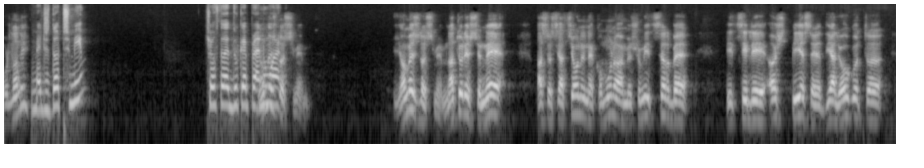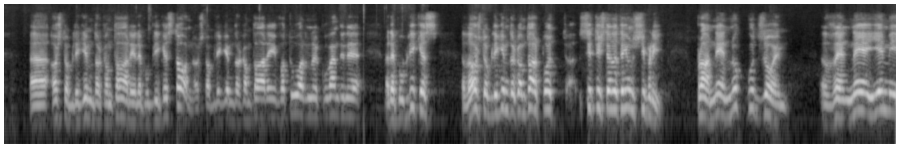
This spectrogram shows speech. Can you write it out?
Urdhëroni? Me çdo çmim? Qoftë edhe duke pranuar... Jo me çdo çmim. Jo me çdo çmim. Natyrisht që ne Asociacionin e Komunave me Shumicë Serbe, i cili është pjesë e dialogut, është obligim ndërkombëtar i Republikës tonë, është obligim ndërkombëtar i votuar në Kuvendin e Republikës dhe është obligim ndërkombëtar po si të ishte edhe te ju në Shqipëri. Pra ne nuk guxojmë dhe ne jemi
